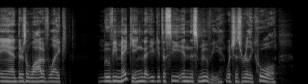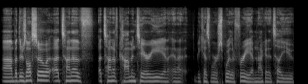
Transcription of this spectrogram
And there's a lot of like movie making that you get to see in this movie, which is really cool. Uh, but there's also a, ton of a ton of commentary, and, and I, because we're spoiler free, I'm not going to tell you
